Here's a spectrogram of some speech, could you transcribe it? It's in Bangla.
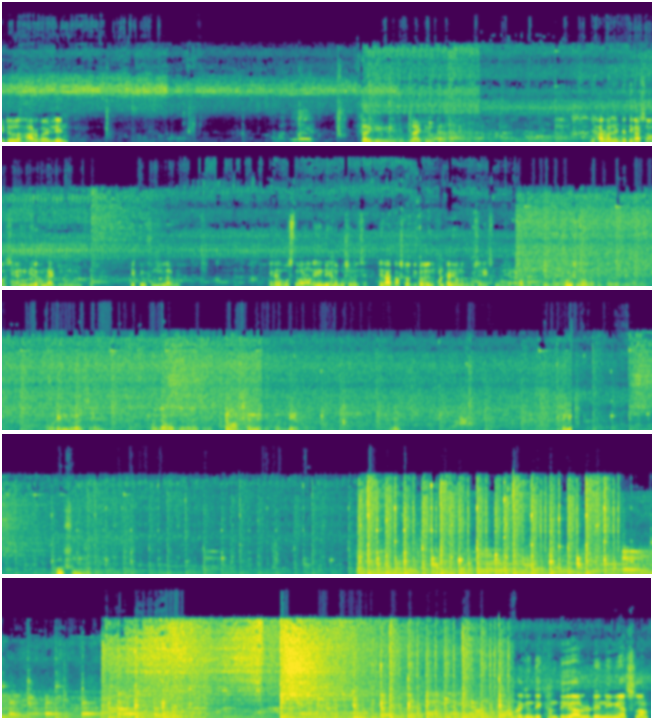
এটা হলো হার ভায়োলিন। লাগছে কিন্তু লাইটিংটা হার ভায়োলিনটা থেকে আসলাম সেখানে কিন্তু এরকম লাইট জ্বলে দিচ্ছে দেখতেও সুন্দর লাগে। এখানে বসতে পারো অনেকে এখানে বসে রয়েছে। রাত দশটা অব্দি করলে ঘণ্টা অনেক বসে রেস্ট জায়গা খুবই সুন্দর। হরিণ রয়েছে প্রজাপতি রয়েছে মাঝখান দিয়ে ভিতর দিয়ে। হ্যাঁ। খুব সুন্দর। আমরা কিন্তু এখান থেকে অলরেডি নেমে আসলাম।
